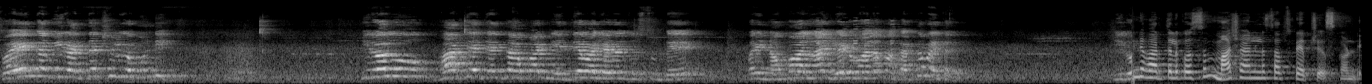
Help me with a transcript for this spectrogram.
స్వయంగా మీరు అధ్యక్షులుగా ఉండి ఈరోజు భారతీయ వాటిని ఎద్దేవా చేయడం చూస్తుంటే మరి నవ్వాలనా ఏడవాలనా మాకు అర్థమవుతుంది మరిన్ని వార్తల కోసం మా ఛానల్ సబ్స్క్రైబ్ చేసుకోండి.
